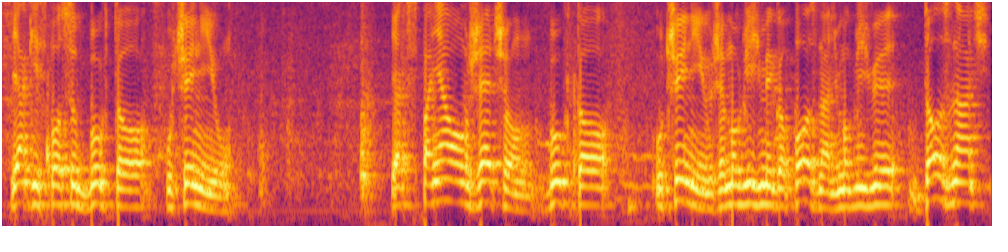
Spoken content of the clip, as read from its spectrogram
w jaki sposób Bóg to uczynił jak wspaniałą rzeczą Bóg to uczynił, że mogliśmy Go poznać, mogliśmy doznać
